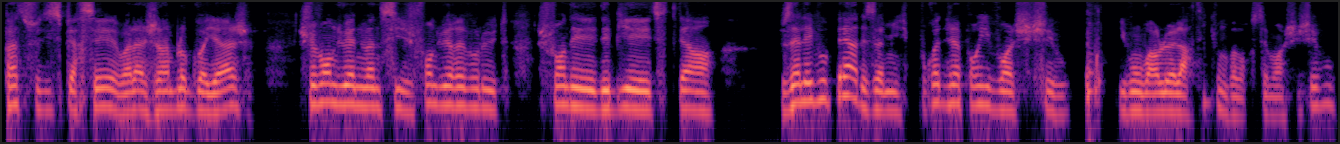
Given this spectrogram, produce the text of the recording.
pas de se disperser. Voilà, j'ai un blog voyage, je vendre du N26, je vends du Revolut, je vends des, billets, etc. Vous allez vous perdre, des amis. Pourquoi déjà pour ils vont acheter chez vous? Ils vont voir le l'article, ils vont pas forcément acheter chez vous.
